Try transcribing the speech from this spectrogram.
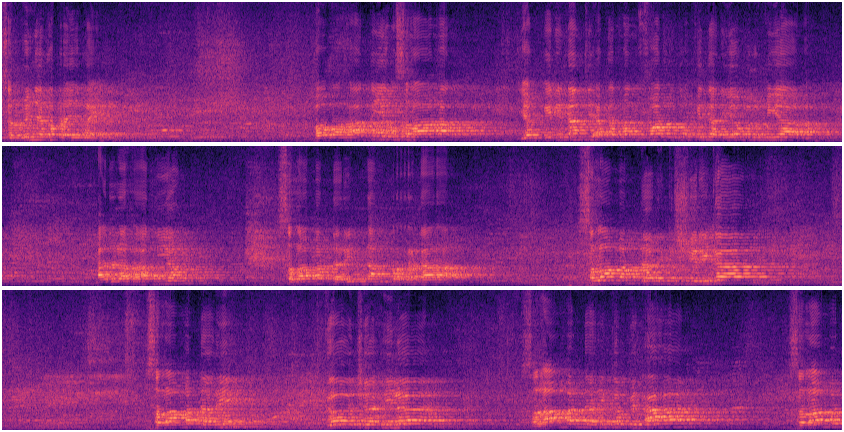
Selebihnya kepada yang lain bahwa hati yang selamat yang ini nanti akan manfaat untuk kita di yaumul adalah hati yang selamat dari enam perkara. Selamat dari kesyirikan selamat dari kejahilan selamat dari kebid'ahan selamat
